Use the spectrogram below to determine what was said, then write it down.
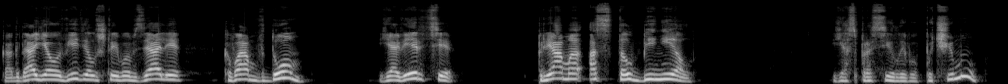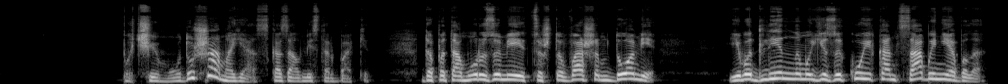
Когда я увидел, что его взяли к вам в дом, я, верьте, прямо остолбенел. Я спросил его, почему? — Почему, душа моя? — сказал мистер Бакет. — Да потому, разумеется, что в вашем доме его длинному языку и конца бы не было.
